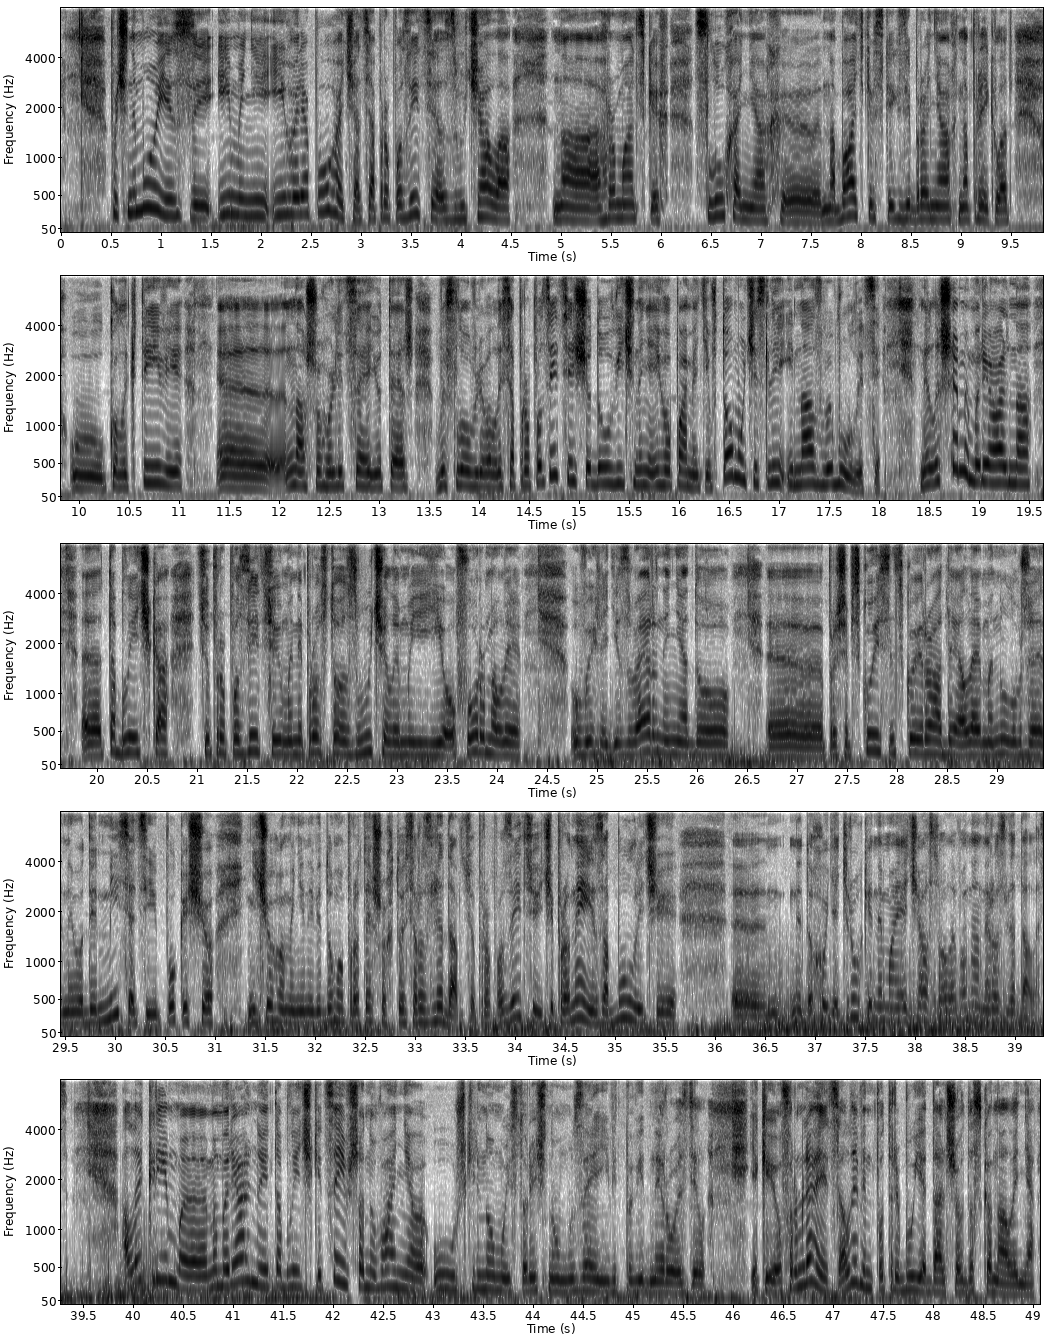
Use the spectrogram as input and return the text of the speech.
Почнемо із імені Ігоря Пугача. Ця пропозиція звучала на громадських слуханнях, е, на батьківських зібраннях, наприклад, у колективі е, нашого ліцею теж висловлювалися пропозиції щодо увічнення його пам'яті, в тому числі і назви вулиці. Не лише меморіальна е, табличка, цю пропозицію ми не просто озвучили, ми її оформили у вигляді звернення до Пришепської сільської ради, але минуло вже не один місяць, і поки що нічого мені не відомо про те, що хтось розглядав цю пропозицію, чи про неї забули, чи е, не доходять руки, немає часу, але вона не розглядалася. Але крім е, меморіальної таблички, це і вшанування у шкільному історичному музеї, відповідний розділ, який оформляється, але він потребує далі вдосконалення.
